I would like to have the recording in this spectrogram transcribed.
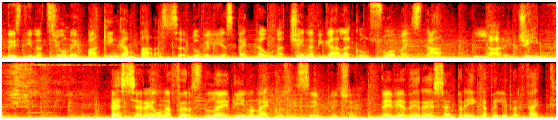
Destinazione Buckingham Palace, dove li aspetta una cena di gala con Sua Maestà, la regina. Essere una First Lady non è così semplice. Devi avere sempre i capelli perfetti,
